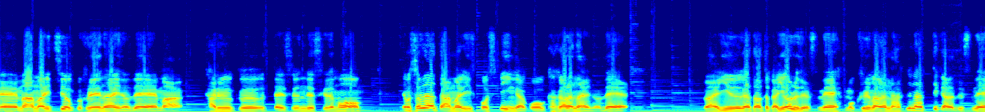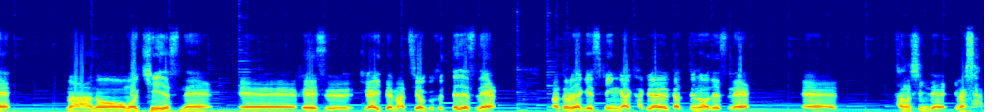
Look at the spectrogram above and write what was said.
えー、まああまり強く触れないので、まあ軽く打ったりするんですけども、でもそれだとあまりこうスピンがこうかからないので、まあ夕方とか夜ですね、もう車がなくなってからですね、まああの、思いっきりですね、えー、フェース開いて、まあ強く振ってですね、まあどれだけスピンがかけられるかっていうのをですね、えー、楽しんでいました。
